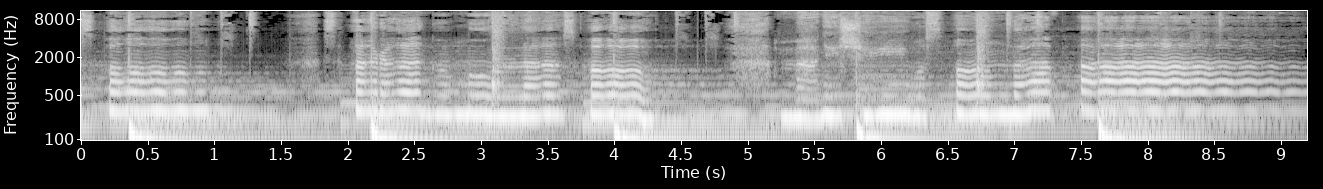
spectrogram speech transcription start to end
알아서 사랑을 몰라서 많이 쉬웠었나 봐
